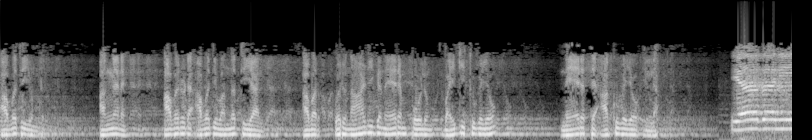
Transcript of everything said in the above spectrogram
അവധിയുണ്ട് അങ്ങനെ അവരുടെ അവധി വന്നെത്തിയാൽ അവർ ഒരു നാഴിക നേരം പോലും വൈകിക്കുകയോ നേരത്തെ ആക്കുകയോ ഇല്ല يا بني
